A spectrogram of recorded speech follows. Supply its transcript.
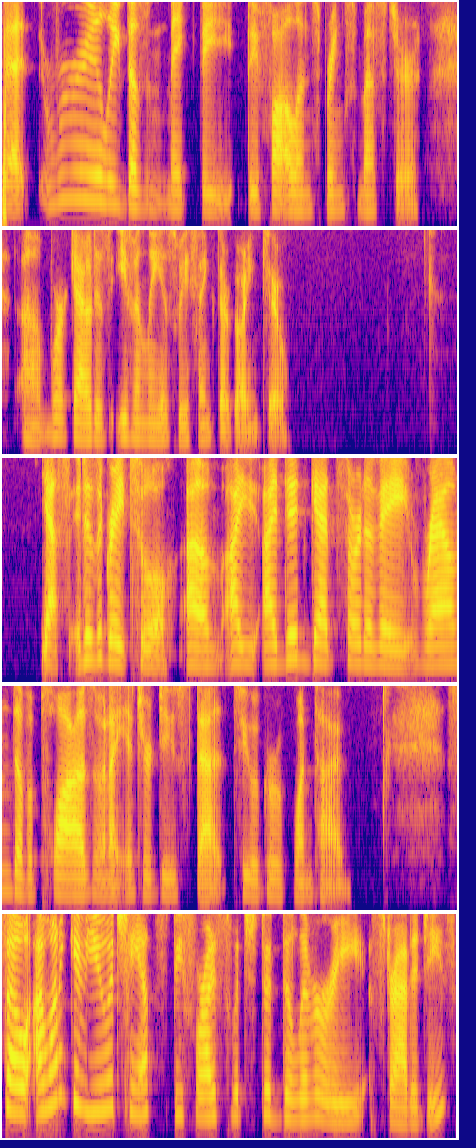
that really doesn't make the the fall and spring semester um, work out as evenly as we think they're going to. Yes, it is a great tool. Um, I, I did get sort of a round of applause when I introduced that to a group one time. So I want to give you a chance before I switch to delivery strategies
